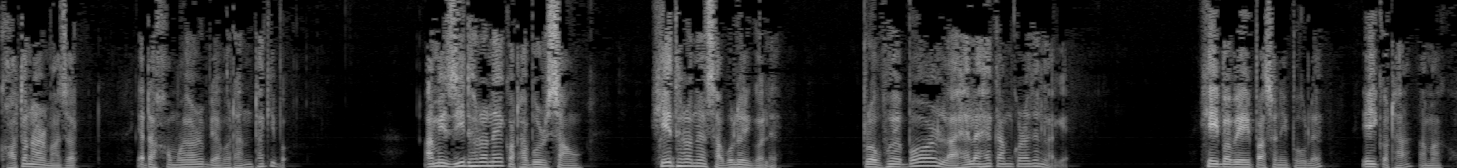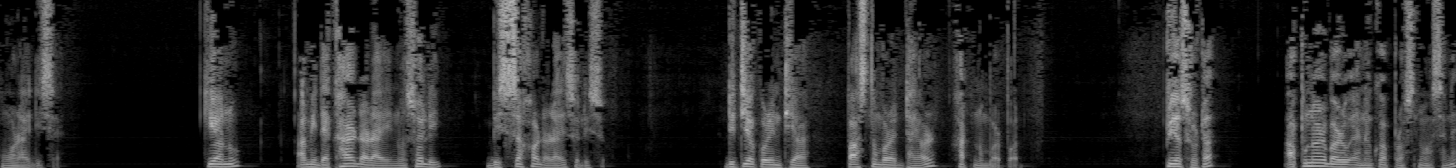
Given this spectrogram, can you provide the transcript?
ঘটনাৰ মাজত এটা সময়ৰ ব্যৱধান থাকিব। আমি যিধৰণে কথাবোৰ চাওঁ সেইধৰণে চাবলৈ গ'লে প্ৰভুৱে বৰ লাহে লাহে কাম কৰা যেন লাগে। সেইবাবে এই পাচনি পৌলে এই কথা আমাক সোঁৱৰাই দিছে। কিয়নো আমি দেখাৰ দ্বাৰাই নচলি বিশ্বাসৰ দ্বাৰাই চলিছো। দ্বিতীয় কৰিন্ঠিয়া পাঁচ নম্বৰ অধ্যায়ৰ সাত নম্বৰ পদ। প্ৰিয় শ্ৰোতা আপোনাৰ বাৰু এনেকুৱা প্ৰশ্ন আছেনে?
